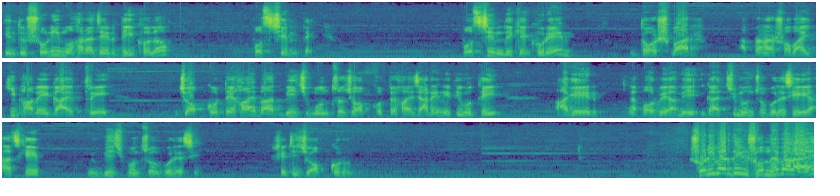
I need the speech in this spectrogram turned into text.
কিন্তু শনি মহারাজের দিক হলো পশ্চিম দিক। পশ্চিম দিকে ঘুরে দশ বার আপনারা সবাই কীভাবে গায়ত্রী জপ করতে হয় বা বীজ মন্ত্র জপ করতে হয় জানেন? ইতিমধ্যেই আগের পর্বে আমি গায়ত্রী মন্ত্র বলেছি, আজকে বীজ মন্ত্র বলেছি। সেটি জপ করুন। শনিবার দিন সন্ধেবেলায়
